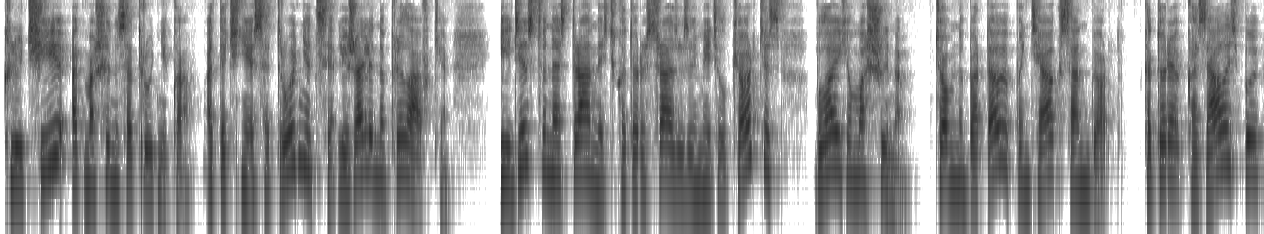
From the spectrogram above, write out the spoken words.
Ключи от машины сотрудника, а точнее сотрудницы, лежали на прилавке. И единственная странность, которую сразу заметил Кертис, была ее машина — темно-бордовый Pontiac Sunbird, которая, казалось бы,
